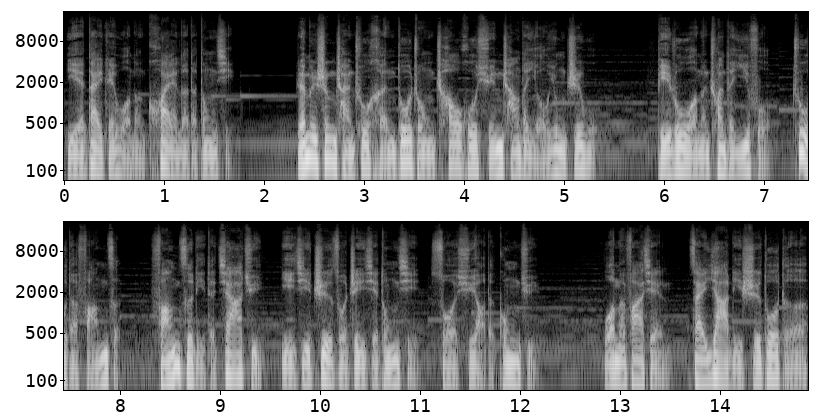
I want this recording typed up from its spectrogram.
也带给我们快乐的东西。人们生产出很多种超乎寻常的有用之物，比如我们穿的衣服、住的房子、房子里的家具以及制作这些东西所需要的工具。我们发现，在亚里士多德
